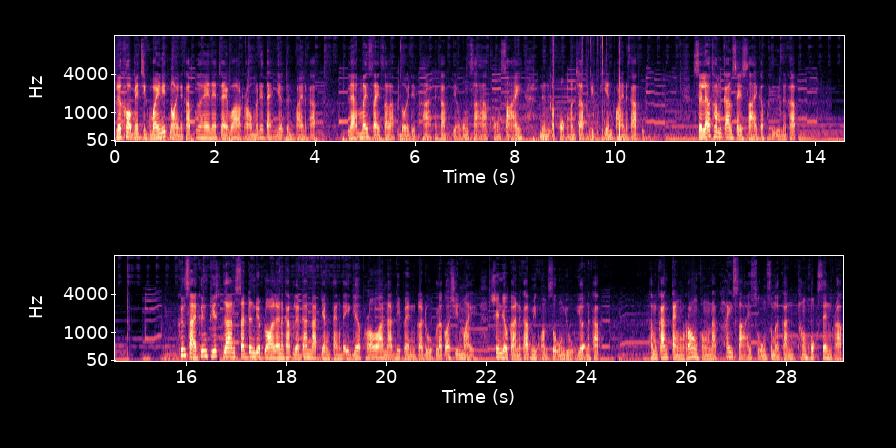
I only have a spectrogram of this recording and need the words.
เหลือขอบเมจิกไว้นิดหน่อยนะครับเพื่อให้แน่ใจว่าเราไม่ได้แต่งเยอะเกินไปนะครับ และไม่ใส่สลับโดยเด็ดขาดนะครับ เดี๋ยวองศาของสาย 1 กับ 6 มันจะผิดเพี้ยนไปนะครับ เสร็จแล้วทำการใส่สายกับคืนนะครับ ขึ้นสายขึ้นพิชด้านซัดเดิลเรียบร้อยแล้วนะครับเหลือด้านนัดยังแต่งได้อีกเยอะ เพราะว่านัดนี่เป็นกระดูกแล้วก็ชิ้นใหม่ เช่นเดียวกันนะครับมีความสูงอยู่เยอะนะครับทำการแต่งร่องของนัดให้สายสูงเสมอกันทั้ง 6 เส้นครับ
